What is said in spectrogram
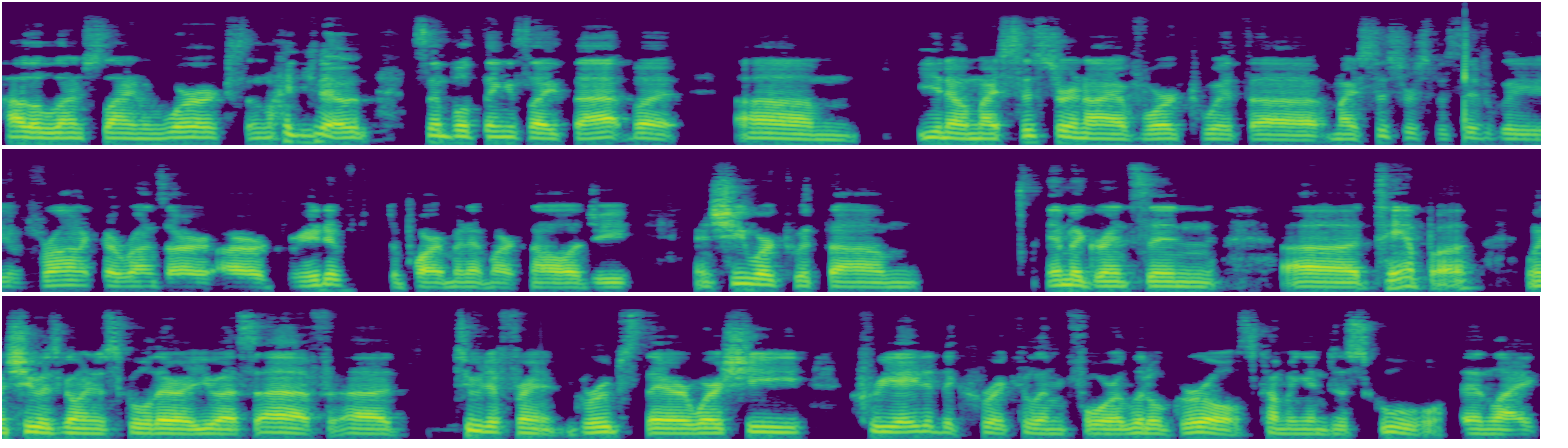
how the lunch line works and like you know simple things like that but um you know my sister and i have worked with uh my sister specifically veronica runs our our creative department at marknology and she worked with um immigrants in uh tampa when she was going to school there at usf uh two different groups there where she created the curriculum for little girls coming into school and like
